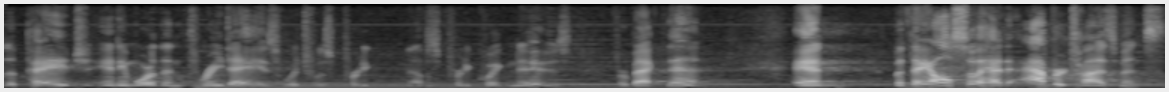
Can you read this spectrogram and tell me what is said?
the page any more than three days, which was pretty, that was pretty quick news for back then. And, but they also had advertisements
